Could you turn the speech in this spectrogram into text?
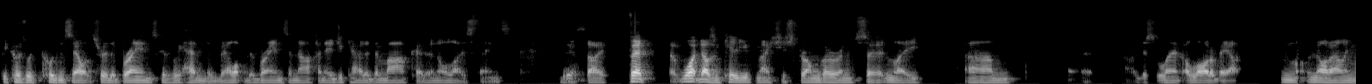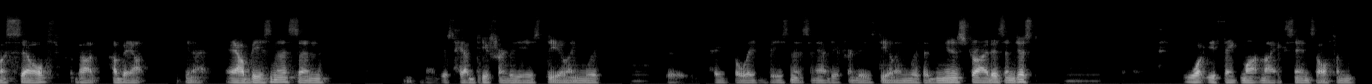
because we couldn't sell it through the brands because we hadn't developed the brands enough and educated the market and all those things. Yeah. So, but what doesn't kill you makes you stronger. And certainly, um, I just learned a lot about not only myself, but about, you know, our business and just how different it is dealing with people in business and how different it is dealing with administrators and just what you think might make sense often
